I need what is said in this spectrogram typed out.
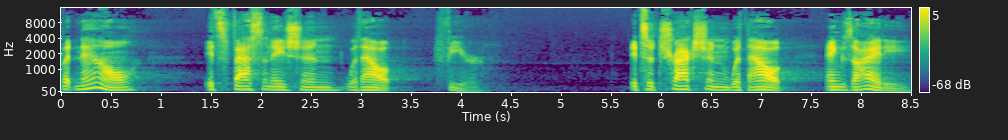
But now, it's fascination without fear. It's attraction without anxiety.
